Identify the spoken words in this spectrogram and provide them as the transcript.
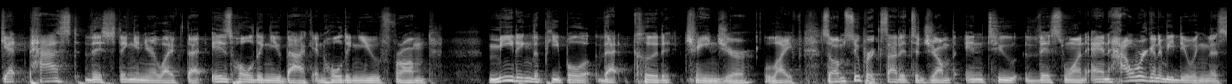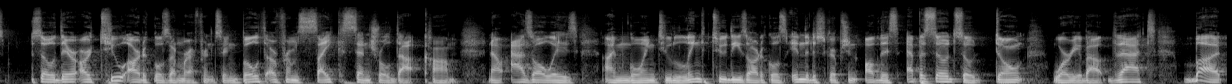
get past this thing in your life that is holding you back and holding you from meeting the people that could change your life. So I'm super excited to jump into this one and how we're going to be doing this. So there are two articles I'm referencing. Both are from psychcentral.com. Now, as always, I'm going to link to these articles in the description of this episode, so don't worry about that. But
